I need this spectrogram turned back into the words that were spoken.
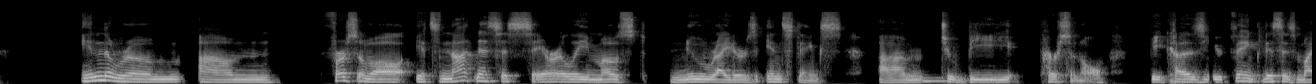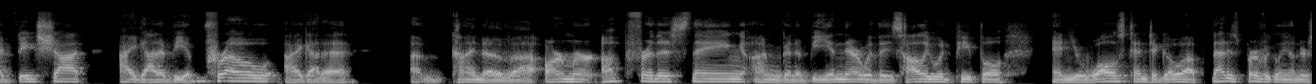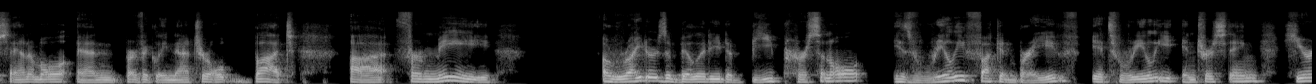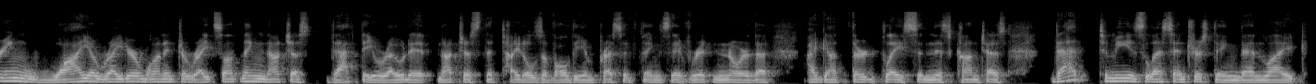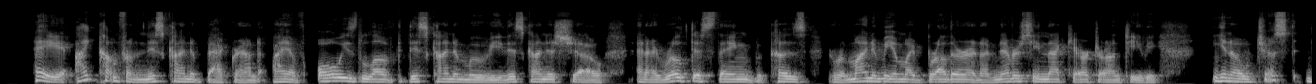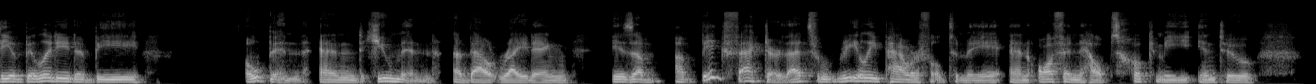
in the room. Um, first of all, it's not necessarily most new writers' instincts um, to be personal because you think this is my big shot. I got to be a pro. I got to um, kind of uh, armor up for this thing. I'm going to be in there with these Hollywood people, and your walls tend to go up. That is perfectly understandable and perfectly natural. But uh, for me, a writer's ability to be personal is really fucking brave. It's really interesting hearing why a writer wanted to write something, not just that they wrote it, not just the titles of all the impressive things they've written or the I got third place in this contest. That to me is less interesting than like, hey, I come from this kind of background. I have always loved this kind of movie, this kind of show. And I wrote this thing because it reminded me of my brother, and I've never seen that character on TV you know, just the ability to be open and human about writing is a, a big factor. That's really powerful to me and often helps hook me into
